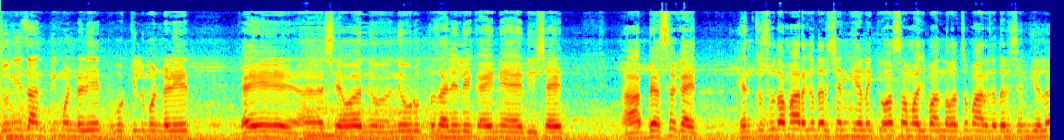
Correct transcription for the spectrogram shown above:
जुनी जाणती मंडळी आहेत वकील मंडळी आहेत काही सेवा निव- निवृत्त झालेले काही न्यायाधीश आहेत अभ्यासक आहेत ह्यांचं सुद्धा मार्गदर्शन घेणं किंवा समाज बांधवाचं मार्गदर्शन घेणं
